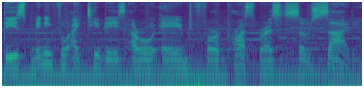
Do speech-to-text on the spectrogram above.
These meaningful activities are all aimed for a prosperous society.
